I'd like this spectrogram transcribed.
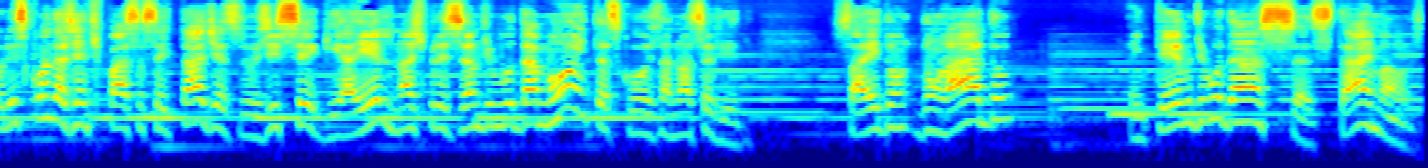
Por isso, quando a gente passa a aceitar Jesus e seguir a Ele, nós precisamos de mudar muitas coisas na nossa vida. Sair de um, lado em termos de mudanças, tá, irmãos?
